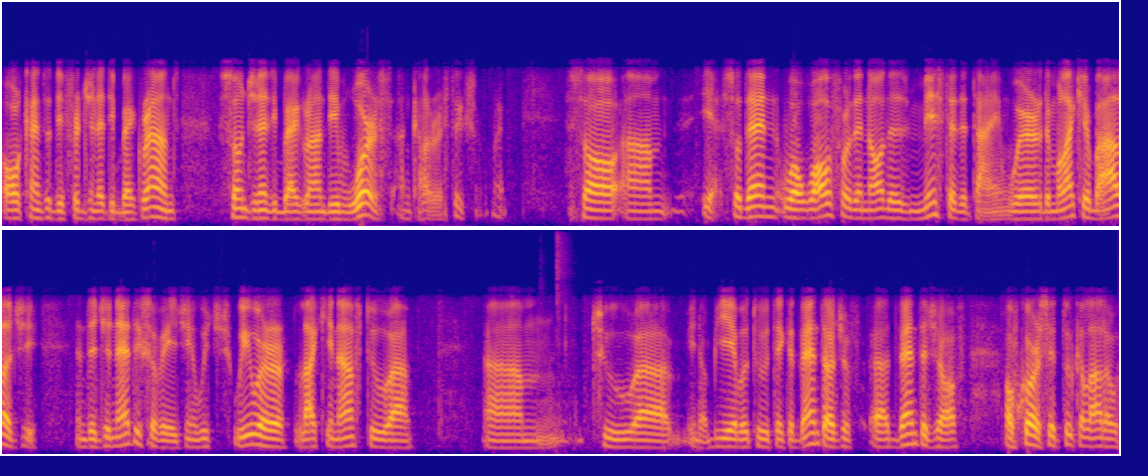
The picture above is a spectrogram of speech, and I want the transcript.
all kinds of different genetic backgrounds, some genetic background did worse on calorie restriction, right? So um, yeah, so then what Walford and others missed at the time were the molecular biology and the genetics of aging, which we were lucky enough to uh, um, to uh, you know be able to take advantage of advantage of. Of course, it took a lot of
